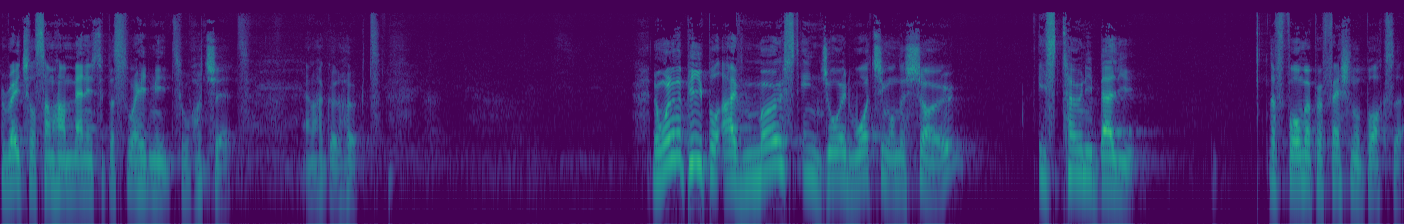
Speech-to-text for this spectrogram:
Rachel somehow managed to persuade me to watch it, and I got hooked. Now, one of the people I've most enjoyed watching on the show is Tony Bellew, the former professional boxer.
